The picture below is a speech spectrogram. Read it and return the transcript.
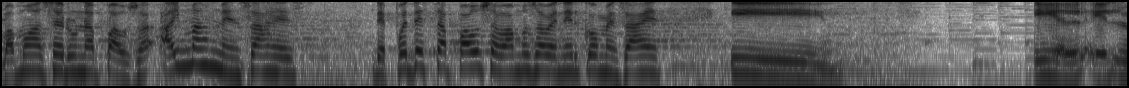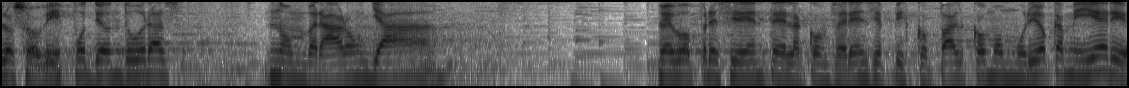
Vamos a hacer una pausa. Hay más mensajes. Después de esta pausa vamos a venir con mensajes y, y los obispos de Honduras nombraron ya nuevo presidente de la conferencia episcopal, como murió Camilleri.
